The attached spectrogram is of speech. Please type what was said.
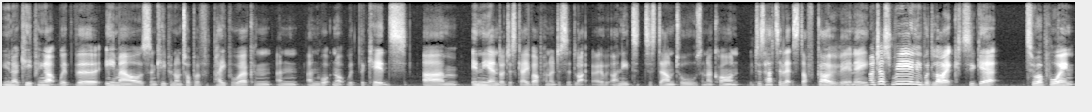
you know, keeping up with the emails and keeping on top of paperwork and, and, and whatnot with the kids. Um, in the end, I just gave up and I just said, like, I, I need to just down tools and I can't. I just had to let stuff go, really. I just really would like to get to a point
